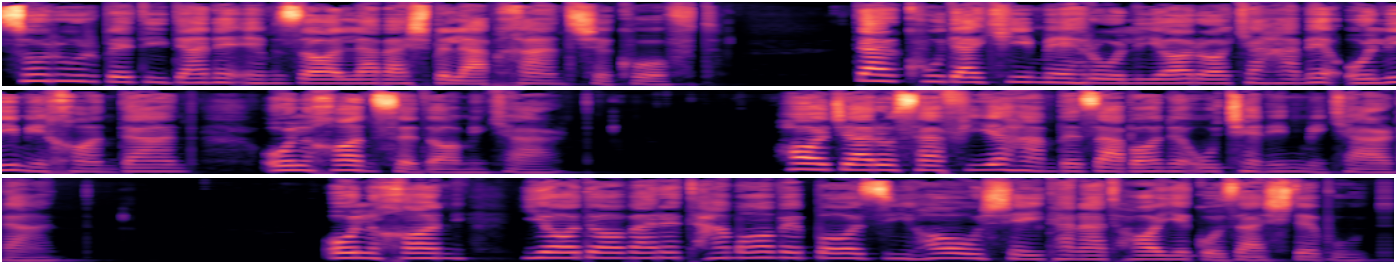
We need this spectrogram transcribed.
سرور به دیدن امضا لبش به لبخند شکفت. در کودکی مهرولیا را که همه اولی میخواندند اولخان صدا می کرد. هاجر و صفیه هم به زبان او چنین می کردند. اولخان یادآور تمام بازی ها و شیطنت های گذشته بود.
